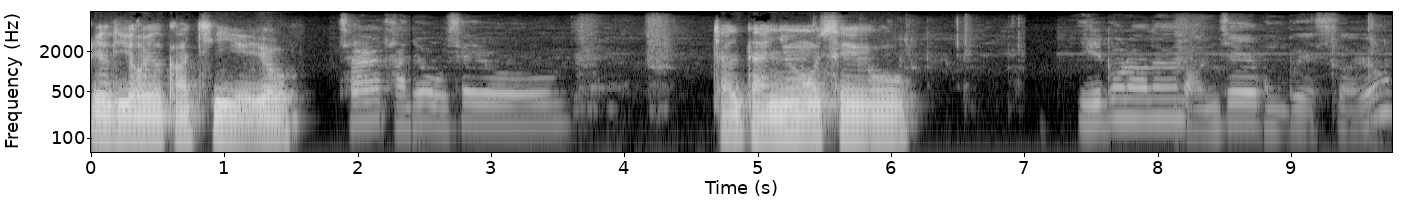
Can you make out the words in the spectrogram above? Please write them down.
일요일까지예요. 잘 다녀오세요. 잘 다녀오세요. 일본어는 언제 공부했어요?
